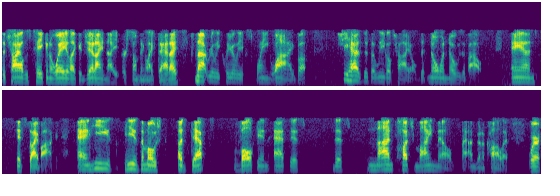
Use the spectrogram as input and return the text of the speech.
the child is taken away like a Jedi Knight or something like that. I, it's not really clearly explained why, but she has this illegal child that no one knows about, and it's Sybok, and he's he's the most adept Vulcan at this this non-touch mind meld. I'm going to call it, where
